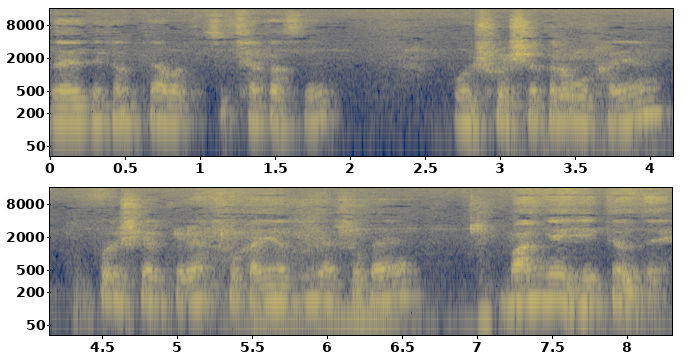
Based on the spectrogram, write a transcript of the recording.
দেয় যেখান থেকে আবার কিছু ক্ষেত আছে, ওই শস্য তারা উঠাইয়া, পরিষ্কার করে শুকাইয়া দিয়ে শুকাইয়া বাঙ্গে হিতেল দেয়।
